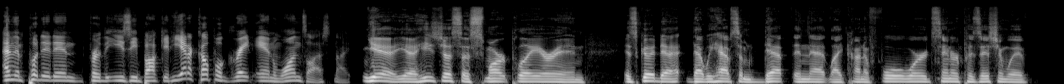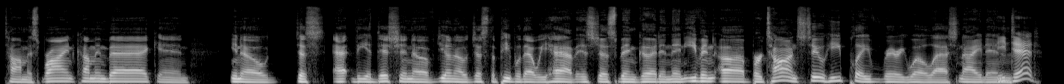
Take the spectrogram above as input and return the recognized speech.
and then put it in for the easy bucket. He had a couple great and ones last night. Yeah, yeah, he's just a smart player, and it's good that that we have some depth in that like kind of forward center position with Thomas Bryant coming back, and you know just at the addition of you know just the people that we have, it's just been good. And then even uh Bertans too, he played very well last night, and he did.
